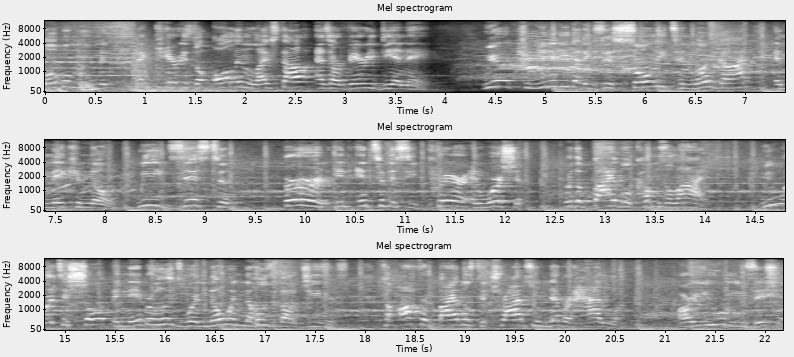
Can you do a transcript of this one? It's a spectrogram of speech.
global movement that carries the all-in lifestyle as our very DNA. We are a community that exists solely to know God and make Him known. We exist to burn in intimacy, prayer, and worship, where the Bible comes alive. We want to show up in neighborhoods where no one knows about Jesus, to offer Bibles to tribes who have never had one. Are you a musician?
